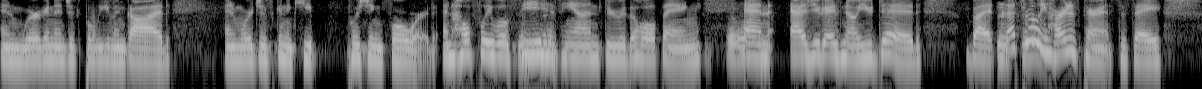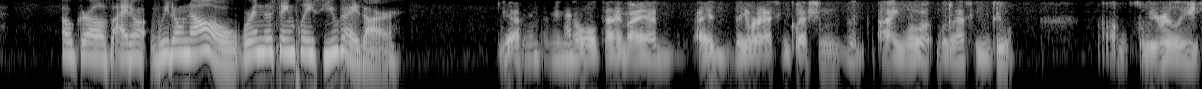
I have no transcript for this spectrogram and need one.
and we're going to just believe in God and we're just going to keep pushing forward. And hopefully we'll see mm-hmm. his hand through the whole thing. And as you guys know, you did. But that's really hard as parents to say, "Oh girls, I don't we don't know. We're in the same place you guys mm-hmm. are." Yeah. Mm-hmm. I mean, the whole time I had I had they were asking questions that I was asking too. Um, so we really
